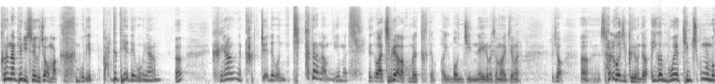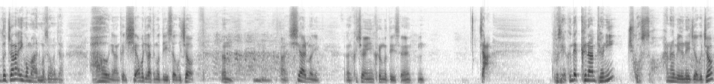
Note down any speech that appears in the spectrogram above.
그런 남편이 있어요, 그죠? 막 모두 반듯해야 되고 그냥 어? 그냥 각져야 되고 티끌 하나 이거 막 와 집에 와갖고 막탁 대. 어 이거 먼지 있네 이러면서 막 이제 막 그죠? 어, 설거지 그러면 돼. 이거 뭐야 김치 국물 못 넣었잖아 이거 막 이러면서 혼자 아 그냥 그 시아버지 같은 것들이 있어, 그죠? 음, 음. 아 시할머니, 어, 그죠? 그런 것도 있어요. 음. 자 보세요. 근데 그 남편이 죽었어. 하나님의 은혜죠, 그죠?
